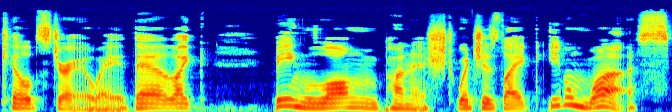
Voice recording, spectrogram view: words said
killed straight away. They're like being long punished, which is like even worse.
